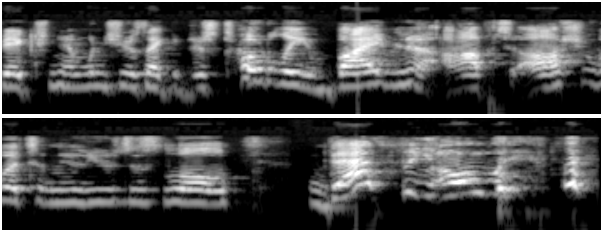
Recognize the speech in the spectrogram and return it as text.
fiction, and when she was like just totally vibing up to Auschwitz and uses lol, that's the only thing.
